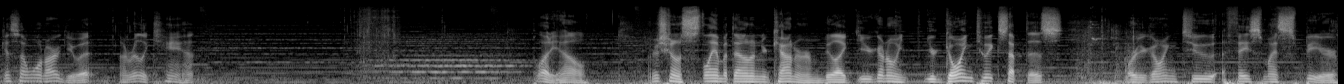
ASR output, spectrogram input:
Guess I won't argue it. I really can't. Bloody hell. I'm just gonna slam it down on your counter and be like, you're gonna you're going to accept this, or you're going to face my spear.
